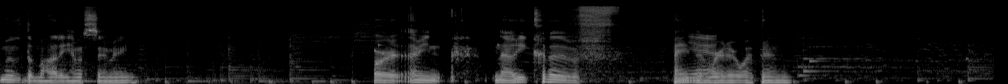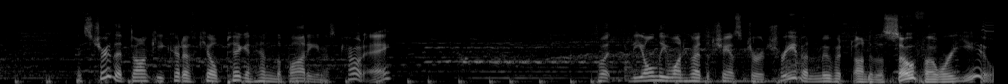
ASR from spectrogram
Moved the body, I'm assuming. Or I mean no, he could have hidden the murder weapon. It's true that Donkey could have killed Pig and hidden the body in his coat, eh? But the only one who had the chance to retrieve and move it onto the sofa were you.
